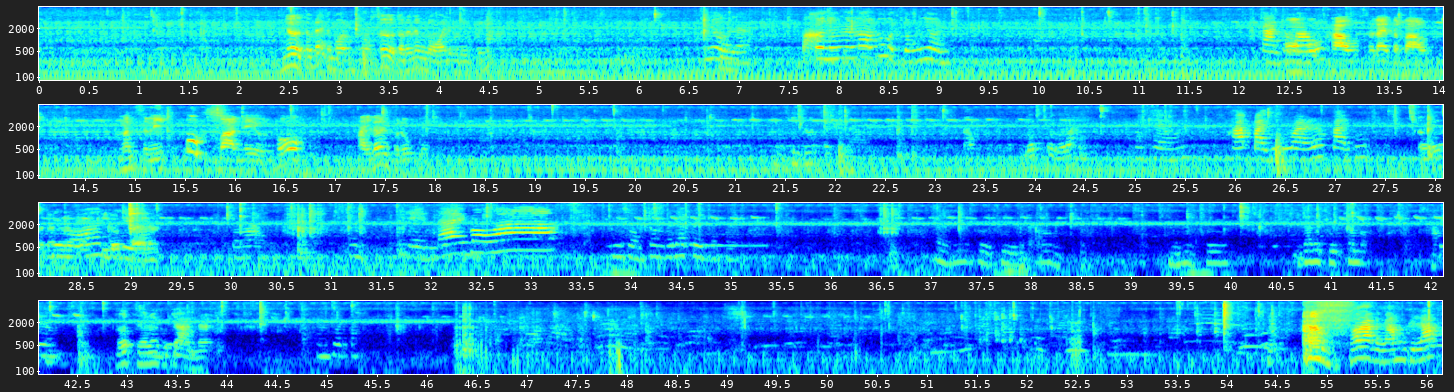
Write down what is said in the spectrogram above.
เนอะตอนแรกแต่มอนมอนเซอร์ตอนนั้นยังน้อยมันเป็นอยู่เลยป่าตัวนึงนั้นเราลูดตรงยนต์ การห้ทะองเลาผมเข้าสไลด์ตะเบา มันสลิปปุ๊บบ้านเดียวโอ้หายเล่นปลาดุกเลยรถเชื่อไหมโอเคข้าไปถึงวันแล้วไปทุกเอออันนั้นเราขี่รถไปนะเห็นได้บอกว่ามีสองคนก็ได้เป็นแบบนี้ได้ชุดกันบอก รถเท่านั้นกูจานนะมันพูดไปเพราะว่าเป็นน้ำคือลัก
